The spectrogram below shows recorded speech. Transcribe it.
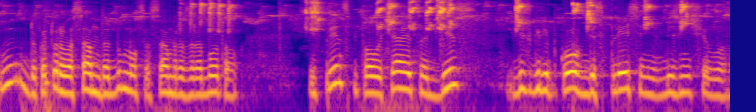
ну, до которого сам додумался, сам разработал. И в принципе получается без без грибков, без плесени, без ничего.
